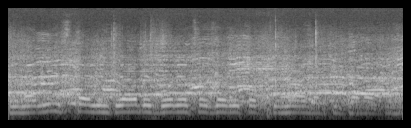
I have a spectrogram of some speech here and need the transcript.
Финалисты Олимпиады борются за выход в финале чемпионата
